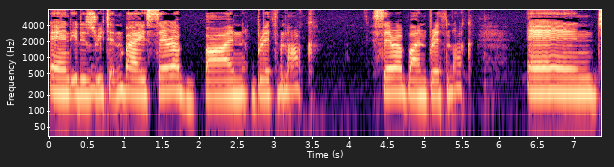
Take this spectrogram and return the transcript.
and it is written by Sarah Ban Breathnach. Sarah Ban Breathnach. And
